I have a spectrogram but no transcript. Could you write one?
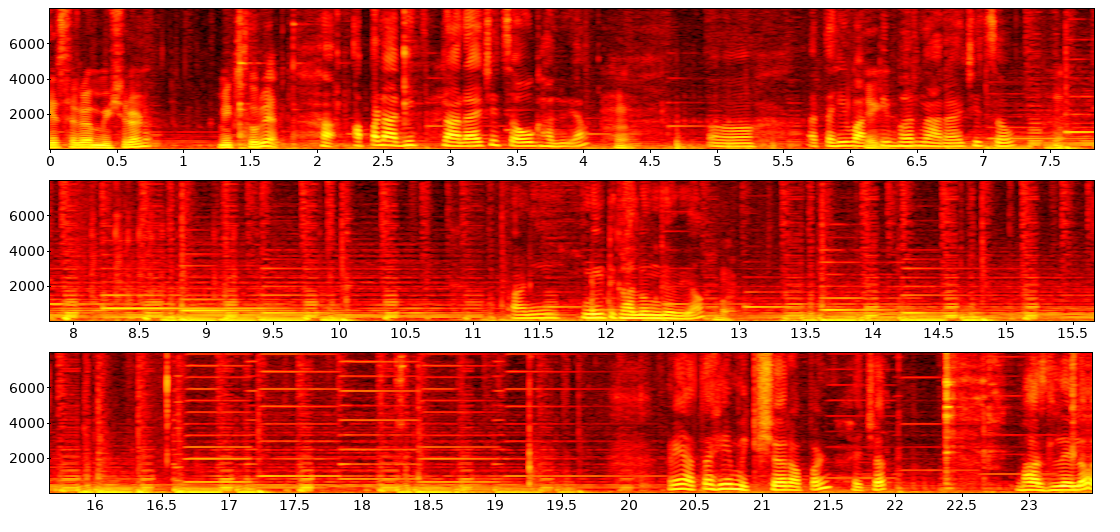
हे सगळं मिश्रण मिक्स करूयात? हां आपण आधी नारळाची चव घालूया. हं. अं, आता ही वाटीभर नारळाची चव. आणि मीठ घालून घेऊया. बरं. आणि आता हे मिक्सर आपण ह्याच्यात भाजलेलं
